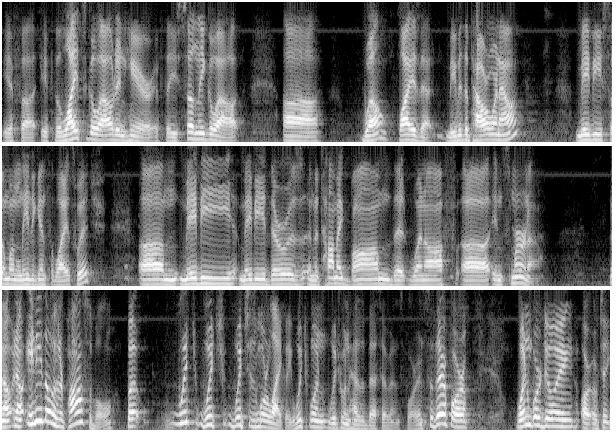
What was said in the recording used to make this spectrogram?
if, uh, if the lights go out in here, if they suddenly go out, uh, well, why is that? Maybe the power went out. Maybe someone leaned against the light switch. Um, maybe, maybe there was an atomic bomb that went off uh, in Smyrna. Now, now, any of those are possible, but which, which, which is more likely? Which one, which one has the best evidence for? And so, therefore, when we're doing, or, or take,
